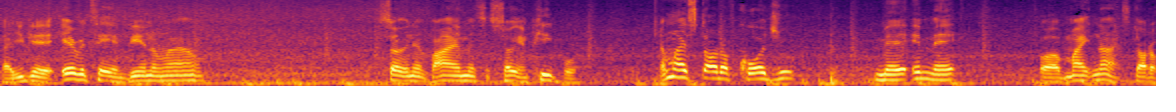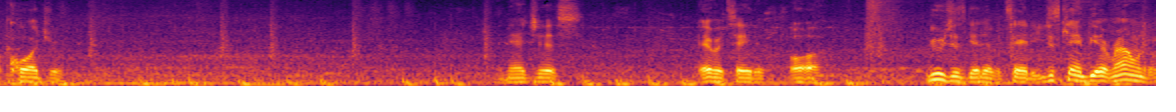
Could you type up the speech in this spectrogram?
Like you get irritated being around certain environments and certain people. It might start off cordial, may it may, or it might not start off cordial. They're just irritated or you just get irritated. You just can't be around them.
